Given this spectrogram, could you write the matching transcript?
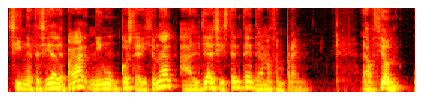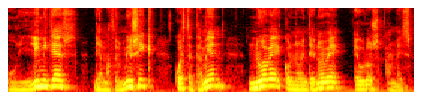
sin necesidad de pagar ningún coste adicional al ya existente de Amazon Prime. La opción Unlimited de Amazon Music cuesta también 9,99 euros al mes.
